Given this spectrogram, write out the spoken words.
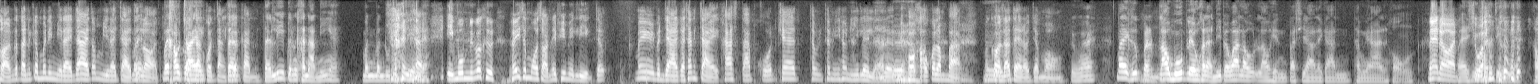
สรก็ตอนนี้ก็ไม่ได้มีรายได้ต้องมีรายจ่ายตลอด ไม่เข้าใจก็ต่างคนต่างแต่ช่วยกัน แต่รีบกันขนาดนี้ไง มันมันดูชัดเจนไงอีกมุมหนึ่งก็คือเฮ้ยสโมสรในพรีเมียร์ลีกจะ ไม่มีปัญญากระทั่งจ่ายค่า staff โค้ชแค่เท่าเท่านี้เท่านี้เลยเหรอเลยเออเพราะเขาก็ลำบากมันก็เออแล้วแต่เราจะมองถูกไหมไม่คืออเรา move เร็วขนาดนี้แปลว่าเราเราเห็นปรัชญาในการทำงานของแน่นอนไมแอชชัลี่วร์ชัดเจนไงเขา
